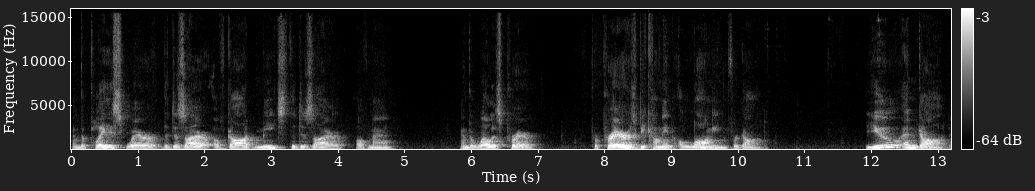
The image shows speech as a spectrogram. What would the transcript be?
and the place where the desire of God meets the desire of man. And the well is prayer, for prayer is becoming a longing for God. You and God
